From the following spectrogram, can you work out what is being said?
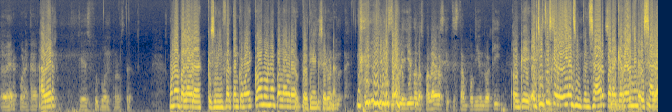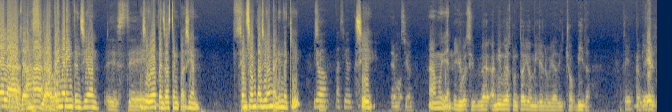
A ver, por acá. A ver, ¿Qué es fútbol para usted? Una palabra que se me infartan como de, ¿cómo una palabra? Pero tiene que ser una. Es que yo estaba leyendo las palabras que te están poniendo aquí. Ok, el chiste es que lo digan sin pensar para Sí, que realmente salga la, ajá, primera intención. Este, Y seguro pensaste en pasión. sí. ¿Pensó en pasión alguien de aquí? Yo, pasión. Sí. Emoción. Ah, muy bien. Y yo, si hubiera- a mí me hubieras preguntado, yo a Miguel le hubiera dicho vida. Sí, Miguel.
